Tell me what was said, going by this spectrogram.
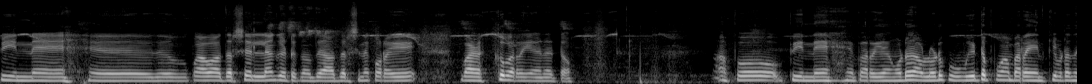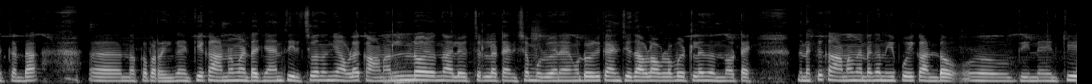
പിന്നെ ആദർശം എല്ലാം കേട്ടിരിക്കുന്നത് ആദർശിനെ കുറേ വഴക്ക് പറയാണ് കേട്ടോ. അപ്പോൾ പിന്നെ പറയാം അങ്ങോട്ട് അവളോട് വീട്ടിൽ പോകാൻ പറയാം എനിക്ക് ഇവിടെ നിൽക്കണ്ട എന്നൊക്കെ പറയും. എനിക്ക് കാണാൻ വേണ്ട ഞാൻ തിരിച്ചു വന്നു കഴിഞ്ഞാൽ അവളെ കാണലുണ്ടോ എന്ന് ആലോചിച്ചിട്ടുള്ള ടെൻഷൻ മുഴുവൻ. അങ്ങോട്ട് ഒരു കാര്യം ചെയ്ത് അവൾ അവളെ വീട്ടിൽ നിന്നോട്ടെ. നിനക്ക് കാണാമെന്നുണ്ടെങ്കിൽ നീ പോയി കണ്ടോ? പിന്നെ എനിക്ക്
